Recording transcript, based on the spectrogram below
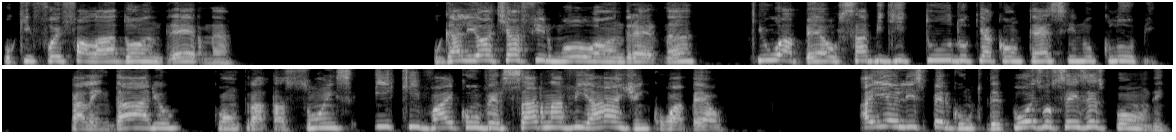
o que foi falado ao André Hernan. O Gagliotti afirmou ao André Hernan que o Abel sabe de tudo o que acontece no clube. Calendário, contratações e que vai conversar na viagem com o Abel. Aí eu lhes pergunto, depois vocês respondem.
